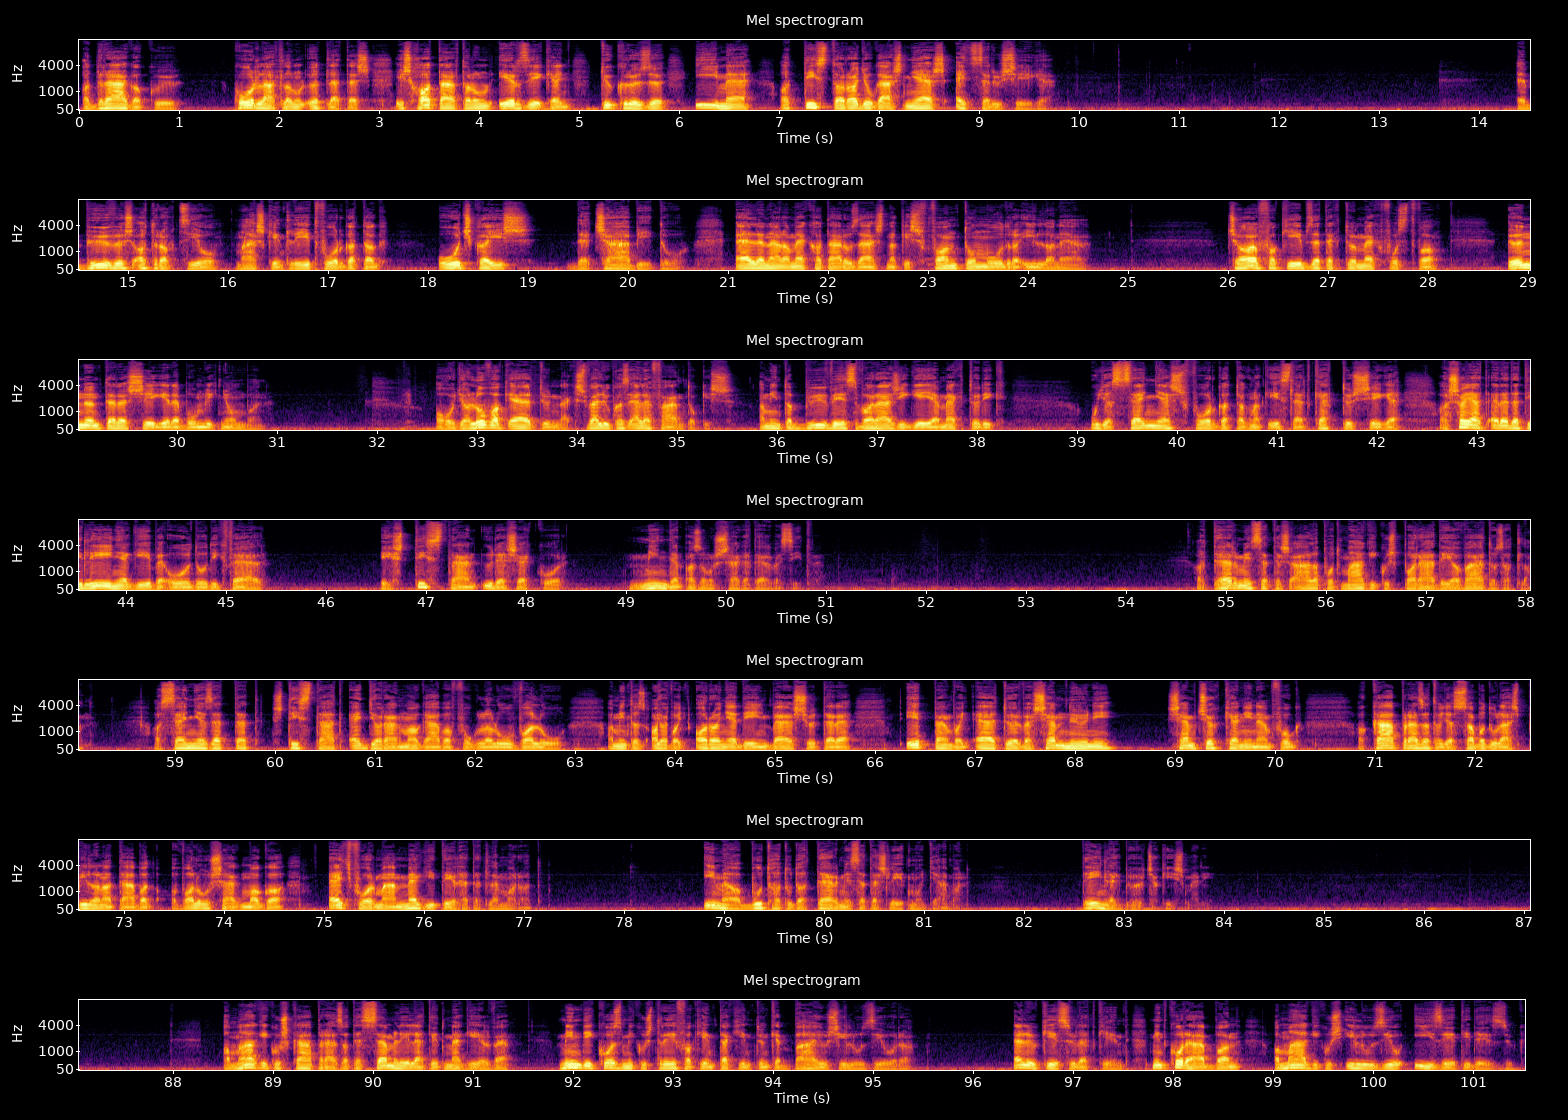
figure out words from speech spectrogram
a drága kő, korlátlanul ötletes és határtalanul érzékeny, tükröző, íme a tiszta ragyogás nyers egyszerűsége. E bűvös attrakció másként létforgatag, ócska is, de csábító. Ellenáll a meghatározásnak, és fantommódra illan el. Csalfa képzetektől megfosztva, önnön terességére bomlik nyomban. ahogy a lovak eltűnnek, s velük az elefántok is, amint a bűvész varázsigéje megtörik, úgy a szennyes forgatagnak észlelt kettőssége a saját eredeti lényegébe oldódik fel, és tisztán üresekkor minden azonosságát elveszítve. A természetes állapot mágikus parádéja változatlan. A szennyezettet s tisztát egyaránt magába foglaló való, amint az agy vagy aranyedény belső tere, éppen vagy eltörve sem nőni, sem csökkenni nem fog, a káprázat vagy a szabadulás pillanatában a valóság maga egyformán megítélhetetlen marad. Ime a buddha tudat természetes létmódjában. Tényleg bölcsök ismeri. A mágikus káprázat e szemléletét megélve, mindig kozmikus tréfaként tekintünk-e bájos illúzióra. Előkészületként, mint korábban, a mágikus illúzió ízét idézzük.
